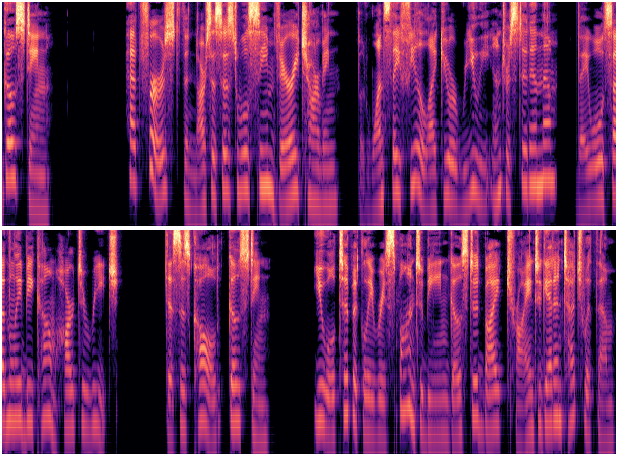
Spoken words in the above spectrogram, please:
Ghosting. At first, the narcissist will seem very charming, but once they feel like you're really interested in them, they will suddenly become hard to reach. This is called ghosting. You will typically respond to being ghosted by trying to get in touch with them.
